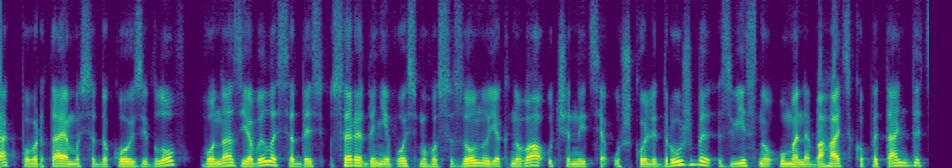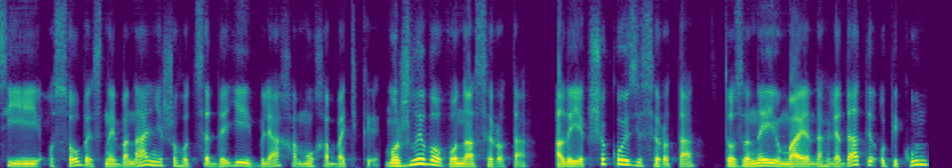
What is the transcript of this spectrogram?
Так повертаємося до Коузі Блов. Вона з'явилася десь у середині восьмого сезону як нова учениця у школі дружби. Звісно, у мене багатько питань до цієї особи. З найбанальнішого це де їй бляха муха батьки. Можливо, вона сирота. Але якщо Козі сирота, то за нею має наглядати опікун,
